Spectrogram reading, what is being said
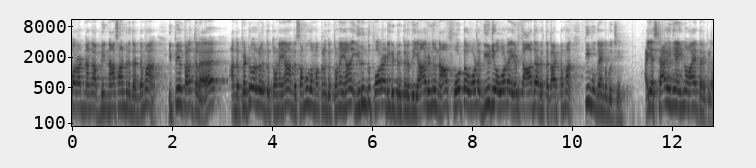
போராடினாங்க அப்படின்னு நான் சான்று தரட்டுமா? இப்பயும் களத்தில் அந்த பெற்றோர்களுக்கு துணையாக அந்த சமூக மக்களுக்கு துணையாக இருந்து போராடிக்கிட்டு இருக்கிறது யாருன்னு நான் ஃபோட்டோவோட வீடியோவோட எடுத்த ஆதாரத்தை காட்டமா? திமுக எங்கே போச்சு? ஐயா ஸ்டாலினியா இன்னும் வாயை திறக்கல?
